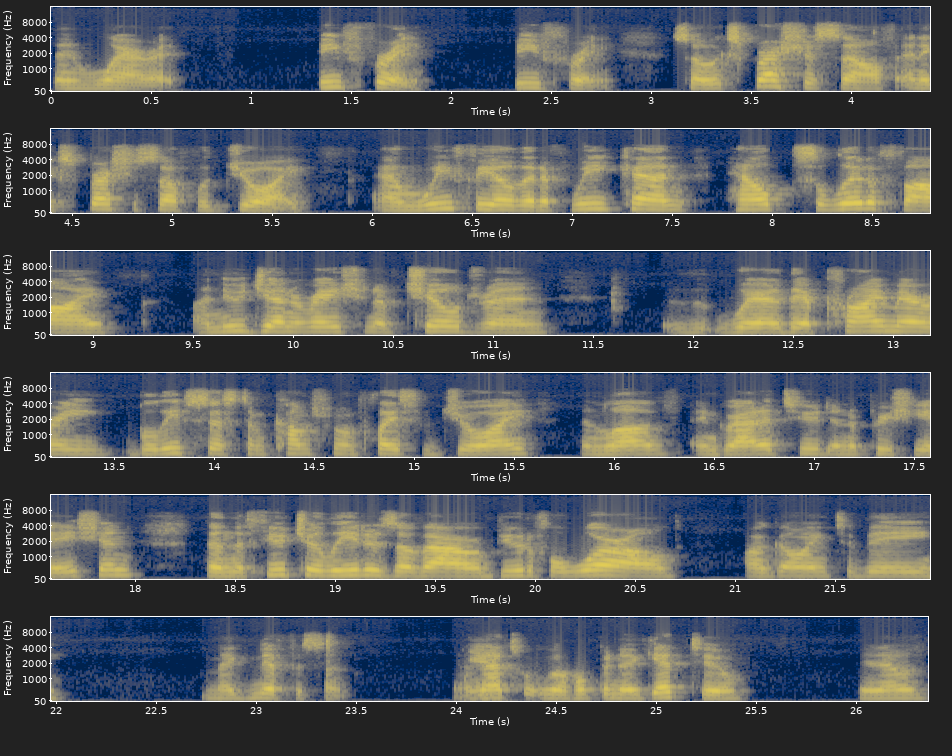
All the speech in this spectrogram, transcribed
then wear it. Be free. Be free. So express yourself and express yourself with joy. And we feel that if we can help solidify a new generation of children where their primary belief system comes from a place of joy and love and gratitude and appreciation, then the future leaders of our beautiful world are going to be magnificent. And yeah. that's what we're hoping to get to you know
